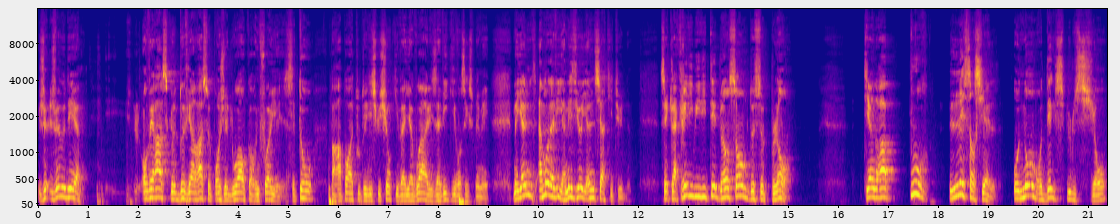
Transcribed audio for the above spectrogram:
Je, vais vous dire, on verra ce que deviendra ce projet de loi. Encore une fois, c'est tôt par rapport à toutes les discussions qu'il va y avoir et les avis qui vont s'exprimer. Mais il y a à mon avis, à mes yeux, il y a une certitude. C'est que la crédibilité de l'ensemble de ce plan, tiendra pour l'essentiel au nombre d'expulsions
